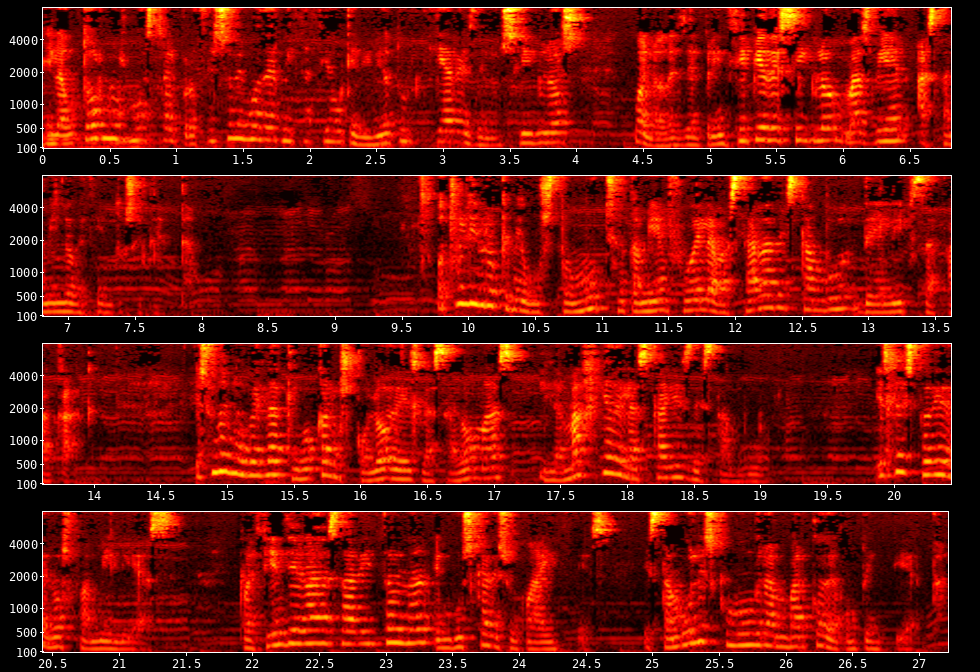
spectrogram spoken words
el autor nos muestra el proceso de modernización que vivió Turquía desde los siglos, bueno, desde el principio del siglo más bien hasta 1970. Otro libro que me gustó mucho también fue La bastarda de Estambul de Elif Zafakak. Es una novela que evoca los colores, las aromas y la magia de las calles de Estambul. Es la historia de dos familias, recién llegadas a Arizona en busca de sus raíces, Estambul es como un gran barco de ruta incierta.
